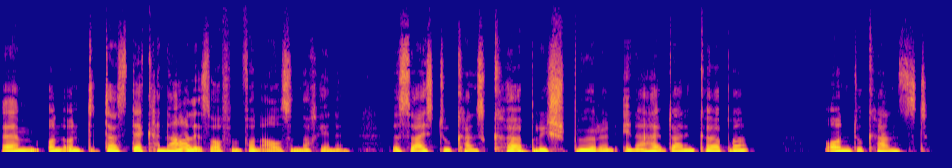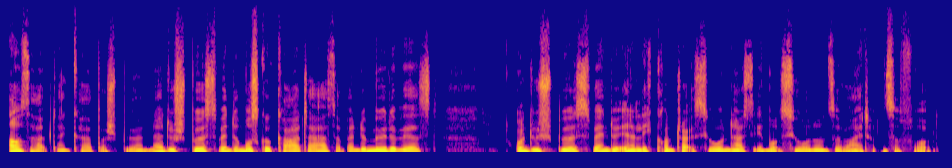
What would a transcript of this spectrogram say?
Ähm, und, und das, der Kanal ist offen von außen nach innen. Das heißt, du kannst körperlich spüren innerhalb deinen Körper und du kannst außerhalb deinen Körper spüren. Ne? Du spürst, wenn du Muskelkater hast, wenn du müde wirst und du spürst, wenn du innerlich Kontraktionen hast, Emotionen und so weiter und so fort.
